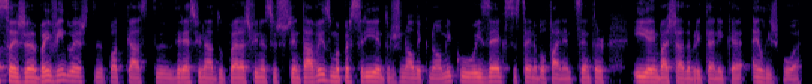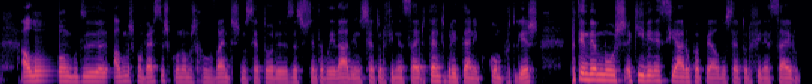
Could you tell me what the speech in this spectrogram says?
seja bem-vindo a este podcast direcionado para as finanças sustentáveis, uma parceria entre o Jornal Económico, o ISEG Sustainable Finance Center e a Embaixada Britânica em Lisboa. Ao longo de algumas conversas com nomes relevantes no setor da sustentabilidade e no setor financeiro, tanto britânico como português, pretendemos aqui evidenciar o papel do setor financeiro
